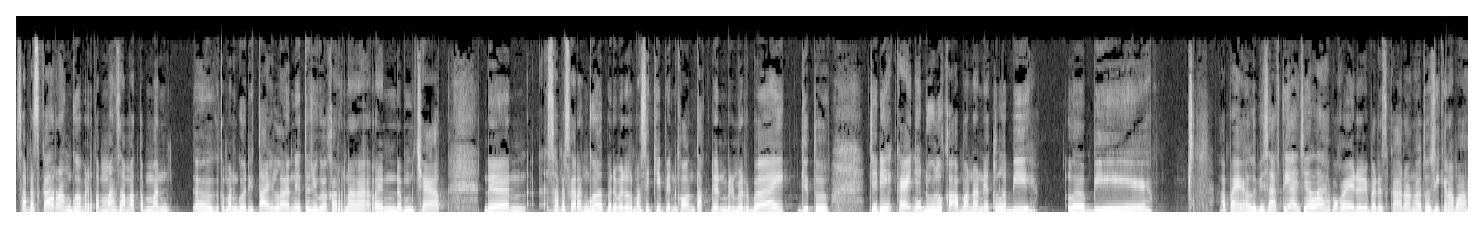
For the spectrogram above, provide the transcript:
sampai sekarang gue berteman sama teman uh, teman gue di Thailand itu juga karena random chat dan sampai sekarang gue benar-benar masih keepin kontak dan benar-benar baik gitu. Jadi kayaknya dulu keamanannya tuh lebih lebih apa ya lebih safety aja lah pokoknya daripada sekarang atau sih kenapa.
